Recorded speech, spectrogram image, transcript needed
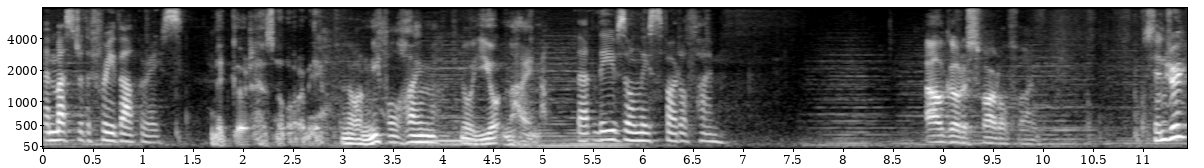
and muster the free Valkyries. Midgard has no army. Nor Niflheim, nor Jotunheim. That leaves only Svartalfheim. I'll go to Svartalfheim. Sindri?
